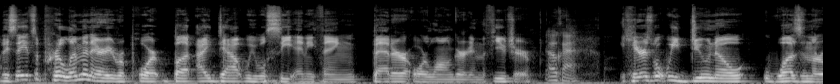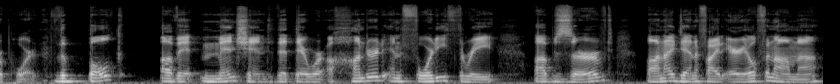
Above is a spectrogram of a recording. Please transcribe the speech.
They say it's a preliminary report, but I doubt we will see anything better or longer in the future Okay. here's what we do know was in the report. The bulk of it mentioned that there were 143 observed unidentified aerial phenomena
